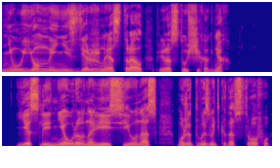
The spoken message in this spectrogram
неуемный несдержанный астрал при растущих огнях? Если неуравновесие у нас может вызвать катастрофу,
